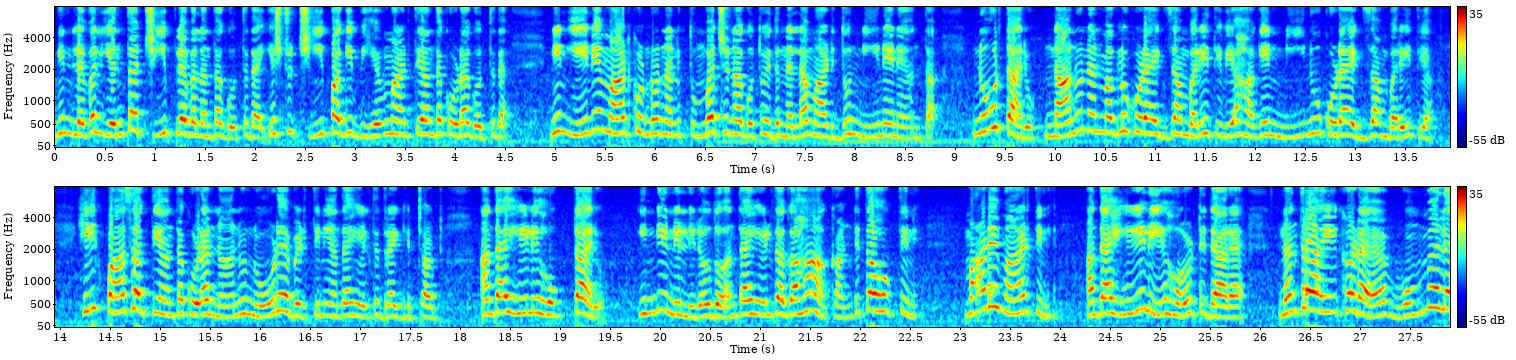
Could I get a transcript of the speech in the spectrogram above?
ನಿನ್ನ ಲೆವೆಲ್ ಎಂಥ ಚೀಪ್ ಲೆವೆಲ್ ಅಂತ ಗೊತ್ತಿದೆ. ಎಷ್ಟು ಚೀಪಾಗಿ ಬಿಹೇವ್ ಮಾಡ್ತೀಯ ಅಂತ ಕೂಡ ಗೊತ್ತಿದೆ. ನೀನು ಏನೇ ಮಾಡಿಕೊಂಡ್ರು ನನಗೆ ತುಂಬ ಚೆನ್ನಾಗಿ ಗೊತ್ತು, ಇದನ್ನೆಲ್ಲ ಮಾಡಿದ್ದು ನೀನೇನೆ ಅಂತ. ನೋಡ್ತಾ ಇರು, ನಾನು ನನ್ನ ಮಗಳು ಕೂಡ ಎಕ್ಸಾಮ್ ಬರೀತೀವಿ, ಹಾಗೆ ನೀನು ಕೂಡ ಎಕ್ಸಾಮ್ ಬರೀತೀಯ. ಹೀಗೆ ಪಾಸ್ ಆಗ್ತೀಯ ಅಂತ ಕೂಡ ನಾನು ನೋಡೇ ಬಿಡ್ತೀನಿ ಅಂತ ಹೇಳ್ತಿದ್ರೆ ಗೆಟ್ ಔಟ್ ಅಂತ ಹೇಳಿ ಹೋಗ್ತಾ ಇರು. ಇನ್ನೇನಿಲ್ಲಿರೋದು ಅಂತ ಹೇಳಿದಾಗ, ಹಾಂ, ಖಂಡಿತ ಹೋಗ್ತೀನಿ. ಮಾಡೇ ಮಾಡ್ತೀನಿ. ಅಂತ ಹೇಳಿ ಹೊರಟಿದ್ದಾರೆ. ನಂತರ ಈ ಕಡೆ, ಒಮ್ಮೆಲೆ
